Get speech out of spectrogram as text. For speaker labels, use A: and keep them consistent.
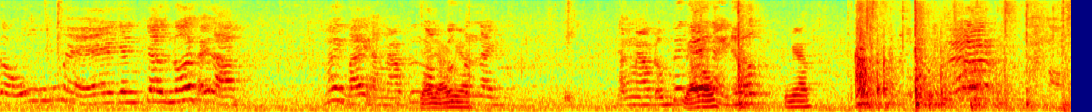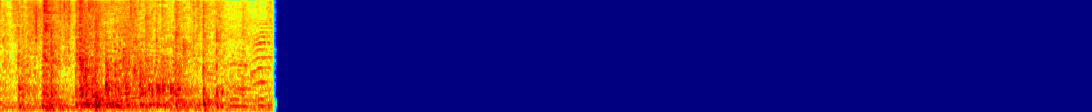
A: đủ mẹ dân chơi nói phải làm. Mấy bậy thằng nào cứ
B: Dạ,
A: ngon
B: dạ,
A: bước lên đây. Thằng nào đụng cái
B: Dạ
A: ghế này được.
B: Nghe anh.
